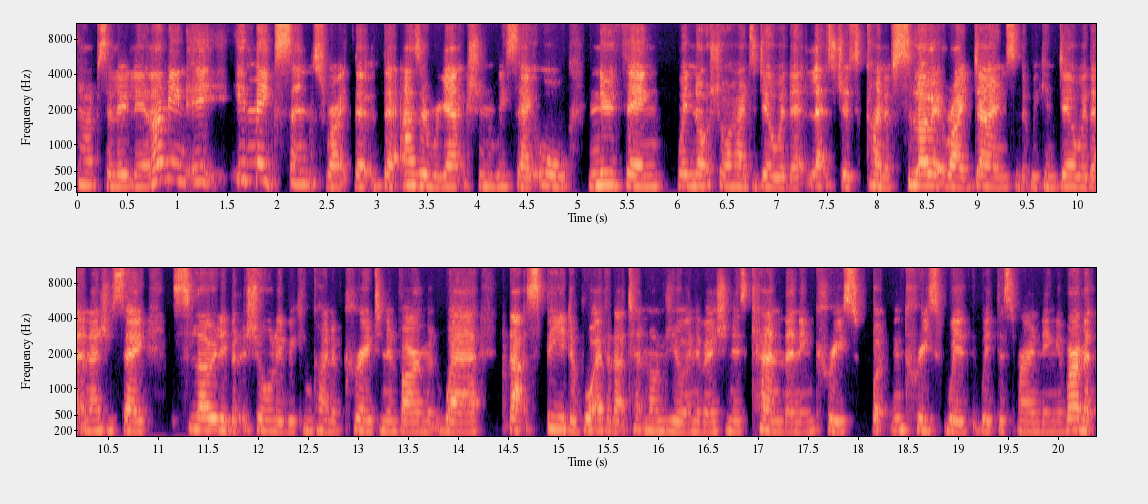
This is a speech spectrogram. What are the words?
Absolutely. And I mean, it, it makes sense, right? That, that as a reaction, we say, oh, new thing, we're not sure how to deal with it. Let's just kind of slow it right down so that we can deal with it. And as you say, slowly but surely, we can kind of create an environment where that speed of whatever that technology or innovation is can then increase, but increase with with the surrounding environment.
